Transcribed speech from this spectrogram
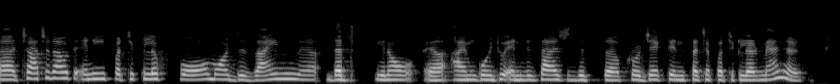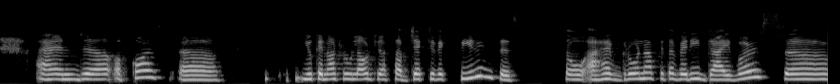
uh, charted out any particular form or design uh, that you know uh, I'm going to envisage this uh, project in such a particular manner. And of course, you cannot rule out your subjective experiences so I have grown up with a very diverse uh,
